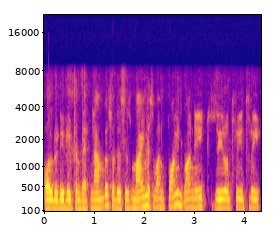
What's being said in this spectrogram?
already written that number. So this is minus 1.18033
